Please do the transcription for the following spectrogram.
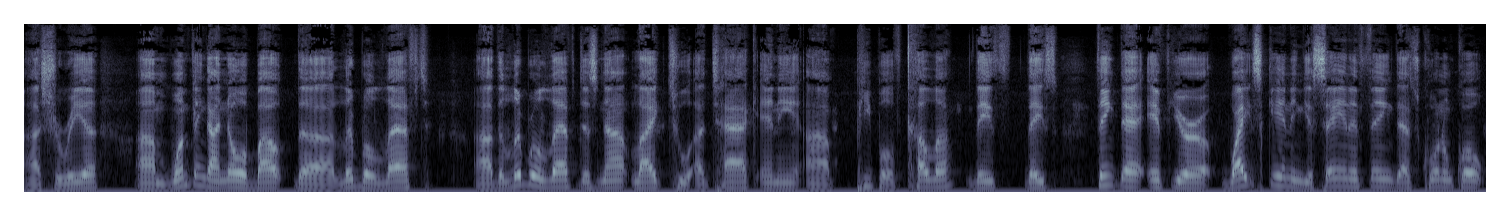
uh, Sharia. Um, one thing I know about the liberal left, uh, the liberal left does not like to attack any uh, people of color. They they think that if you're white skinned and you say anything that's quote unquote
